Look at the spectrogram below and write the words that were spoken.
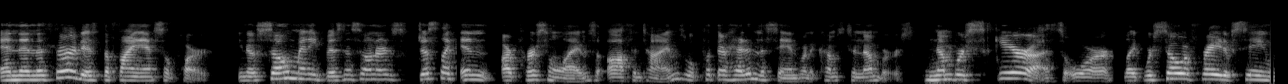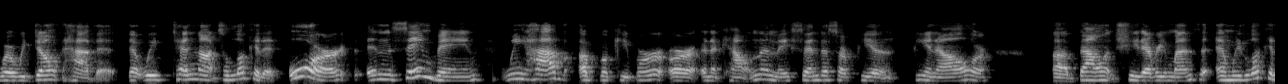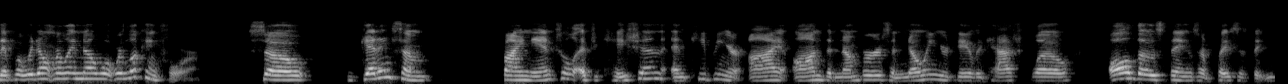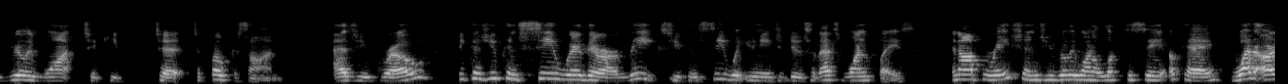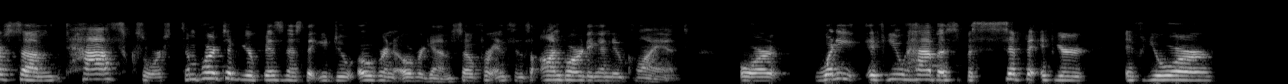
and then the third is the financial part. You know, so many business owners, just like in our personal lives, oftentimes will put their head in the sand when it comes to numbers. Numbers scare us, or like we're so afraid of seeing where we don't have it that we tend not to look at it. Or in the same vein, we have a bookkeeper or an accountant and they send us our P and L or uh, balance sheet every month and we look at it, but we don't really know what we're looking for. So, getting some financial education and keeping your eye on the numbers and knowing your daily cash flow, all those things are places that you really want to keep to, to focus on as you grow because you can see where there are leaks, you can see what you need to do. So that's one place in operations, you really want to look to see okay, what are some tasks or some parts of your business that you do over and over again? So, for instance, onboarding a new client, or what do you, if you have a specific, if your if your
